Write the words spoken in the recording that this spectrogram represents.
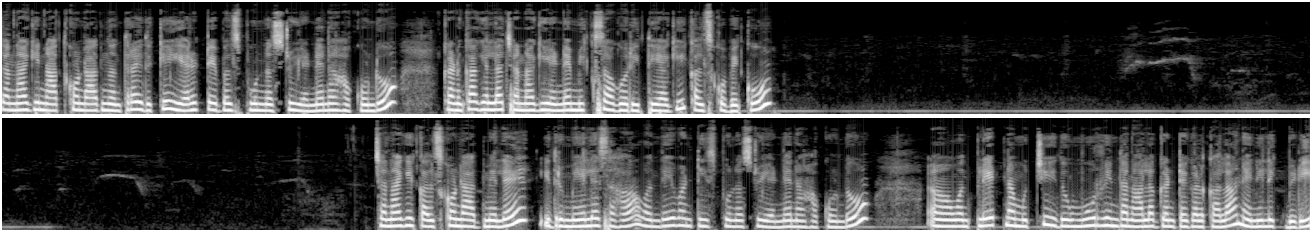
ಚೆನ್ನಾಗಿ ನಾದ್ಕೊಂಡಾದ ನಂತರ ಇದಕ್ಕೆ ಎರಡು ಟೇಬಲ್ ಸ್ಪೂನ್ನಷ್ಟು ಎಣ್ಣೆನ ಹಾಕ್ಕೊಂಡು ಕಣಕಾಗೆಲ್ಲ ಚೆನ್ನಾಗಿ ಎಣ್ಣೆ ಮಿಕ್ಸ್ ಆಗೋ ರೀತಿಯಾಗಿ ಕಲಿಸ್ಕೋಬೇಕು. ಚೆನ್ನಾಗಿ ಕಲಿಸ್ಕೊಂಡಾದ್ಮೇಲೆ ಇದ್ರ ಮೇಲೆ ಸಹ ಒಂದೇ ಒಂದು ಟೀ ಸ್ಪೂನಷ್ಟು ಎಣ್ಣೆನ ಹಾಕ್ಕೊಂಡು ಒಂದು ಪ್ಲೇಟ್ನ ಮುಚ್ಚಿ ಇದು ಮೂರರಿಂದ ನಾಲ್ಕು ಗಂಟೆಗಳ ಕಾಲ ನೆನಿಲಿಕ್ಕೆ ಬಿಡಿ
